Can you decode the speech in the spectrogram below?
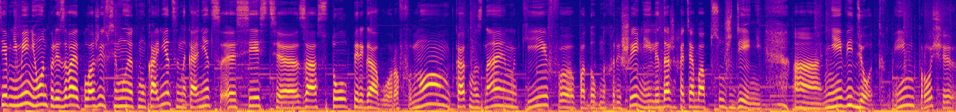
тем не менее, он призывает положить всему этому конец и, наконец, э, сесть э, за стол переговоров. Но, как мы знаем, Киев э, подобных решений или даже хотя бы обсуждений э, не ведет. Им проще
